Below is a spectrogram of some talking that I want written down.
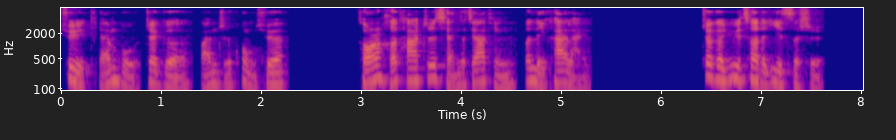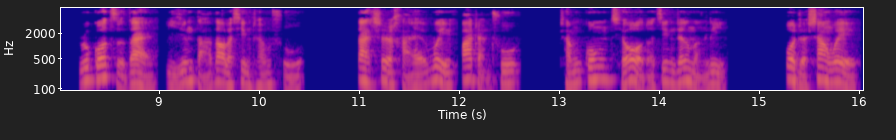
去填补这个繁殖空缺，从而和他之前的家庭分离开来。这个预测的意思是，如果子代已经达到了性成熟，但是还未发展出成功求偶的竞争能力，或者尚未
